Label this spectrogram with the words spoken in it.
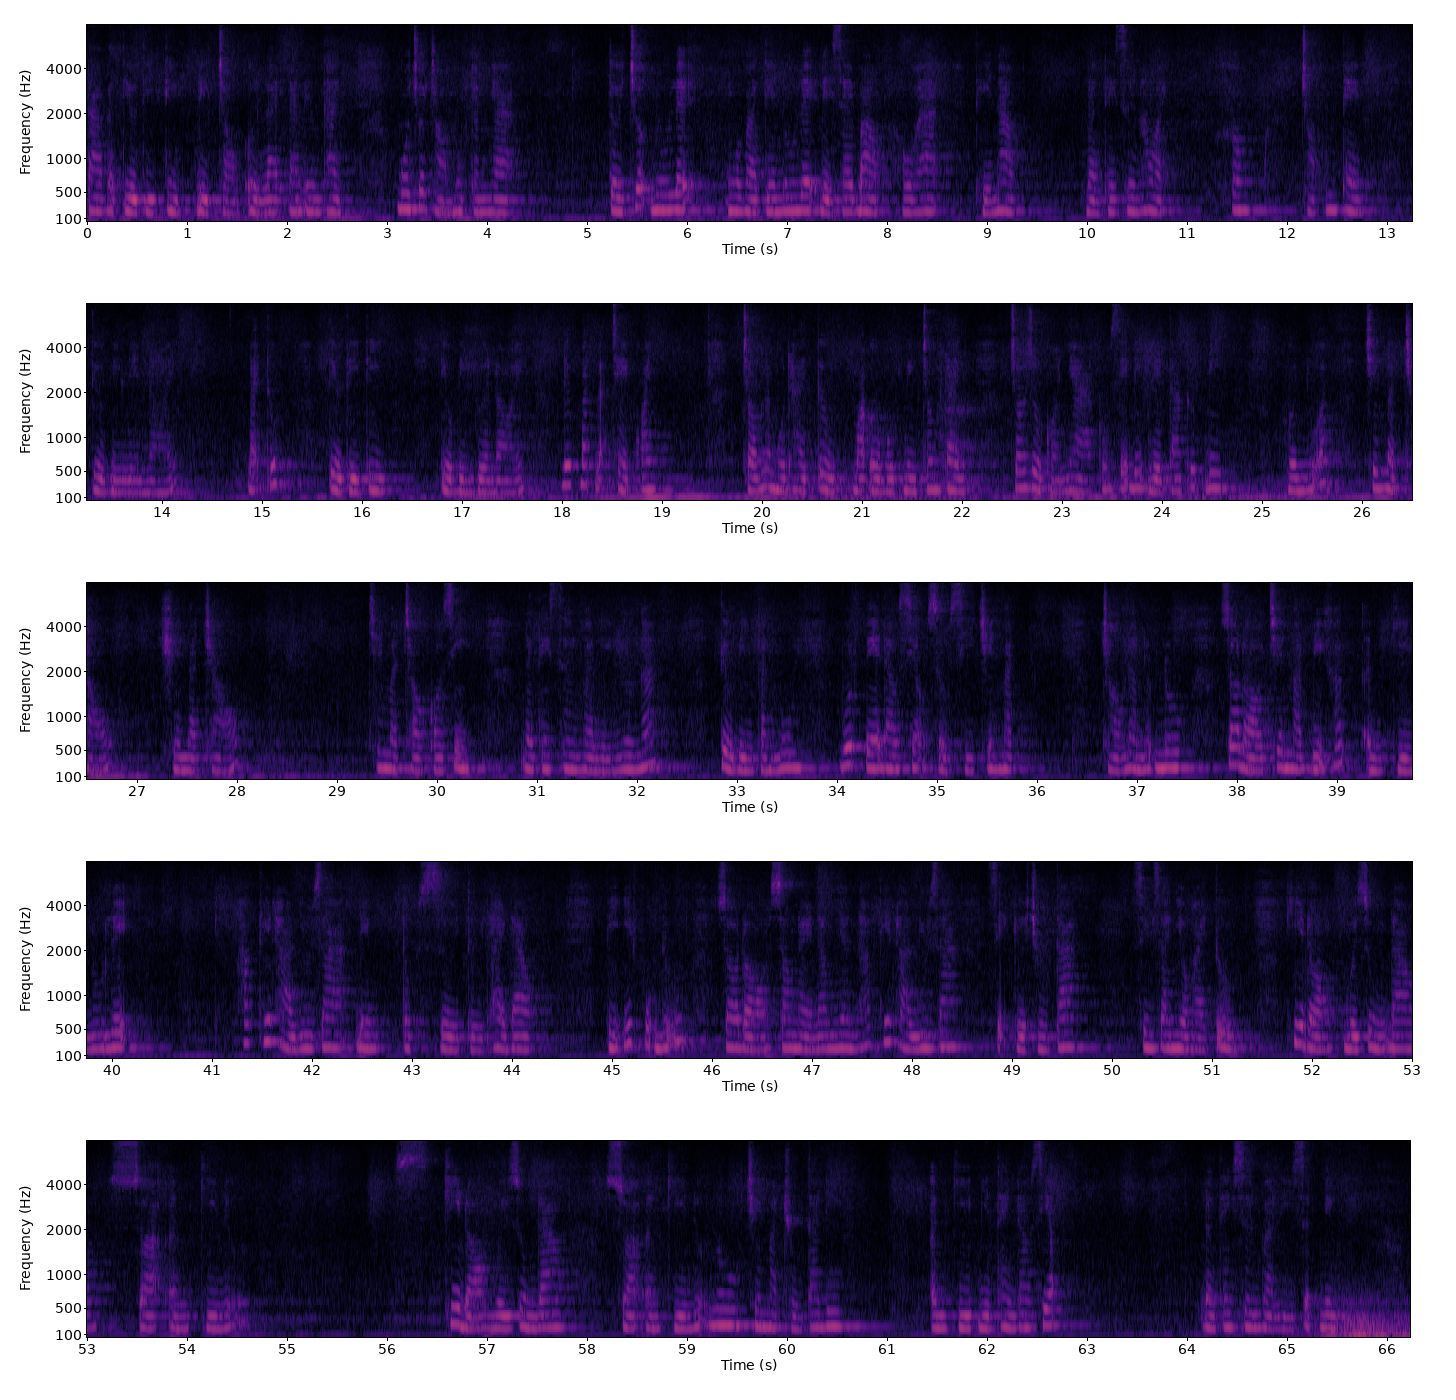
Ta và tiểu tỷ tỷ để cháu ở lại Đan Ương Thành Mua cho cháu một căn nhà. Tới chợ nô lệ Mua vài tiền nô lệ để sai bảo hầu hạ. Thế nào? Đằng Thanh Sơn hỏi. Không, cháu không thèm. Tiểu Bình liền nói. Đại thúc, tiểu tỷ tỷ Tiểu Bình vừa nói, nước mắt đã chảy quanh. Cháu là một hài tử mà ở một mình trong thành Cho dù có nhà cũng sẽ bị người ta cướp đi. Hơn nữa, trên mặt cháu Trên mặt cháu. Trên mặt cháu có gì? Đằng Thanh Sơn và Lý ngơ ngác. Tiểu Bình cắn môi, vuốt ve đau sẹo xấu xí trên mặt. Cháu là nữ nô, Do đó trên mặt bị khắc ẩn ký nô lệ. Hắc thiết hà lưu ra đem tộc rời tới thải đào. Vì ít phụ nữ, Do đó sau này nam nhân hắc thiết hà lưu ra Sẽ cưới chúng ta, Sinh ra nhiều hài tử, Khi đó mới dùng đao xóa ấn ký nữ. Khi đó mới dùng đao Xóa ấn ký nữ nô trên mặt chúng ta đi. Ấn ký biến thành đao sẹo Đằng Thanh Sơn và Lý giật mình.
